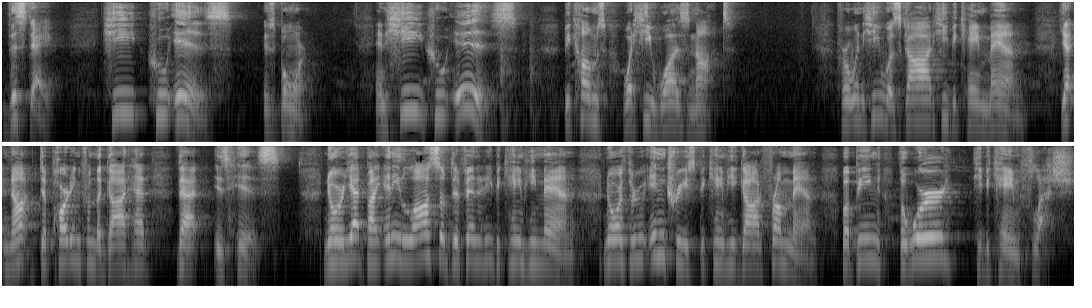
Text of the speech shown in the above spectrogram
This day, he who is, is born, and he who is becomes what he was not. For when he was God, he became man, yet not departing from the Godhead that is his nor yet by any loss of divinity became he man, nor through increase became he God from man, but being the Word, he became flesh.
